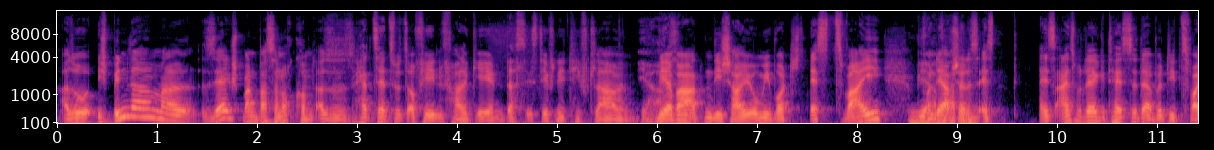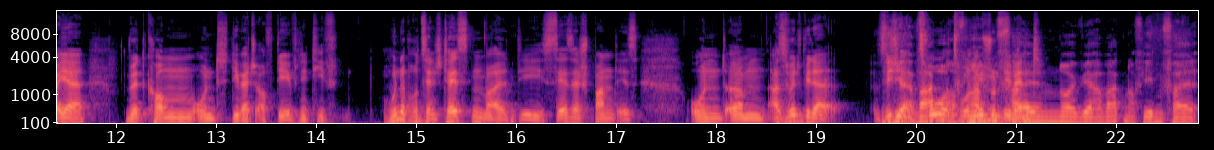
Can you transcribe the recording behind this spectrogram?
also ich bin da mal sehr gespannt, was da noch kommt. Also Headsets wird es auf jeden Fall geben, das ist definitiv klar. Ja, wir erwarten die Xiaomi Watch S2, Wir von der habe ich ja das S, S1-Modell getestet, da wird die 2er wird kommen und die werde ich auch definitiv 100% testen, weil die sehr, sehr spannend ist. Und ähm, also es wird wieder sicher zwei, zweieinhalb Stunden Fall Event. neu, wir erwarten auf jeden Fall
